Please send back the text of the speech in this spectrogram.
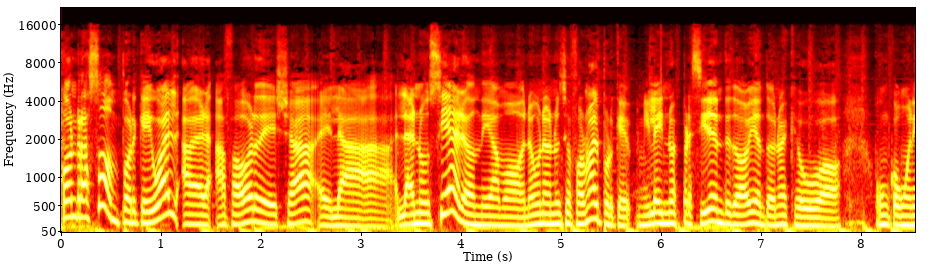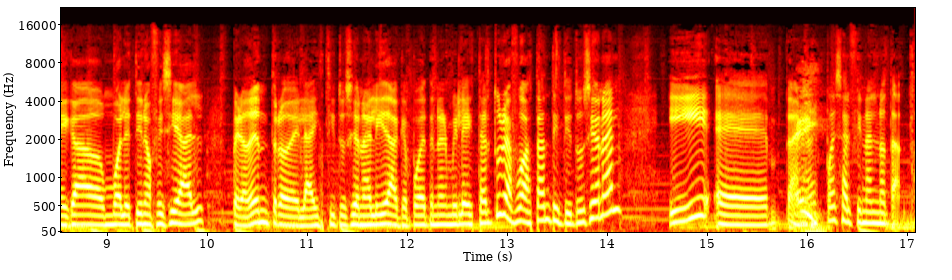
con razón, porque igual, a ver, a favor de ella, eh, la, la anunciaron, digamos, no un anuncio formal, porque Milei no es presidente todavía, entonces no es que hubo un comunicado, un boletín oficial, pero dentro de la institucionalidad que puede tener Milei a esta altura, fue bastante institucional y eh, bueno, después al final no tanto.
